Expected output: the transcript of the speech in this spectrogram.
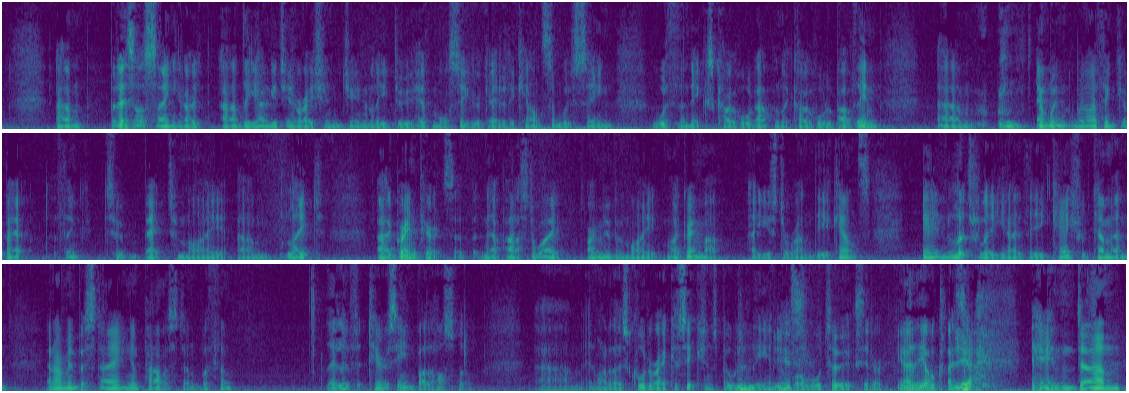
Um, but as I was saying, you know, uh, the younger generation generally do have more segregated accounts, than we've seen with the next cohort up and the cohort above them. Um, and when when I think about think to back to my um, late uh, grandparents that now passed away, I remember my my grandma uh, used to run the accounts, and literally, you know, the cash would come in, and I remember staying in Palmerston with them. They lived at Terrace End by the hospital. Um, in one of those quarter acre sections built at the end yes. of World War Two, etc. You know the old classic. Yeah. And um,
